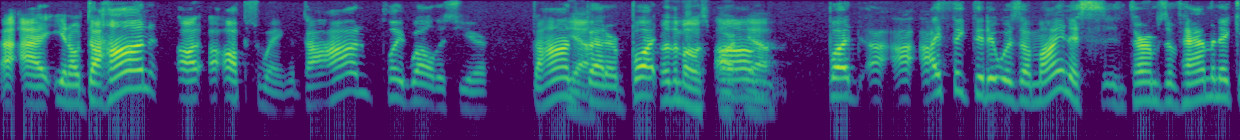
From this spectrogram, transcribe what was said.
Uh, I, you know, de Haan uh, upswing. de Haan played well this year. de Haan's yeah, better, but for the most part, um, yeah. But I, I, think that it was a minus in terms of Hamonic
